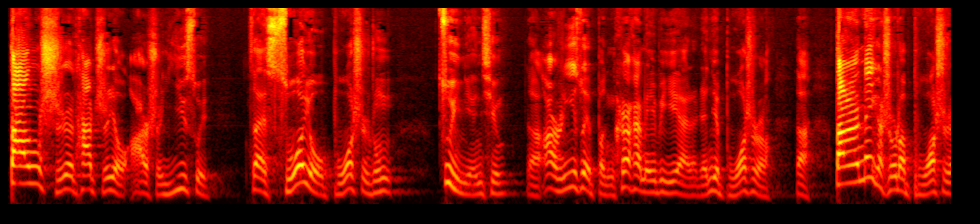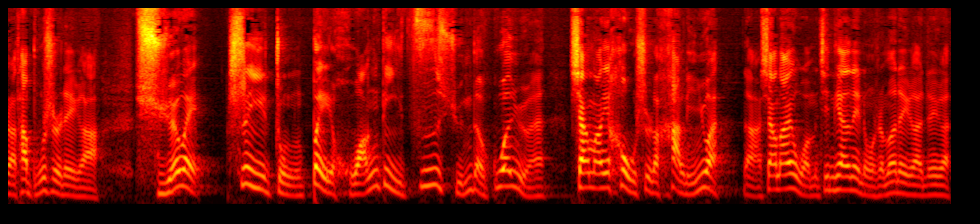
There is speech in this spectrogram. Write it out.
当时他只有二十一岁，在所有博士中最年轻啊，二十一岁本科还没毕业呢，人家博士了啊。当然，那个时候的博士啊，他不是这个学位，是一种被皇帝咨询的官员，相当于后世的翰林院啊，相当于我们今天的那种什么这个这个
